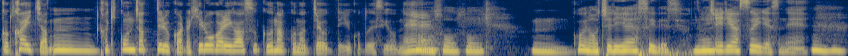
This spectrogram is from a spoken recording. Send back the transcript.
書いちゃ、うん。書き込んじゃってるから、広がりが少なくなっちゃうっていうことですよね。そうそうそう。うん。こういうの陥りやすいですよね。知りやすいですね。うんうん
